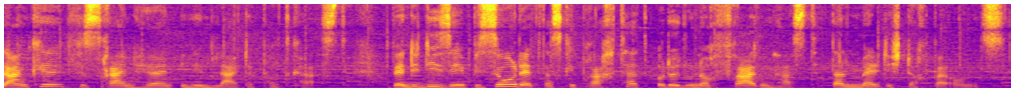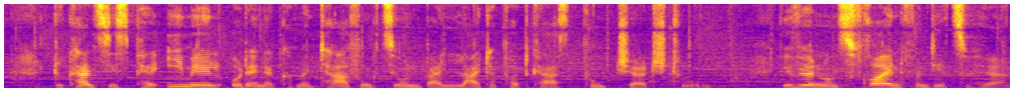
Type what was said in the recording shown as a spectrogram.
Danke fürs Reinhören in den Leiter-Podcast. Wenn dir diese Episode etwas gebracht hat oder du noch Fragen hast, dann melde dich doch bei uns. Du kannst dies per E-Mail oder in der Kommentarfunktion bei leiterpodcast.church tun. Wir würden uns freuen, von dir zu hören.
